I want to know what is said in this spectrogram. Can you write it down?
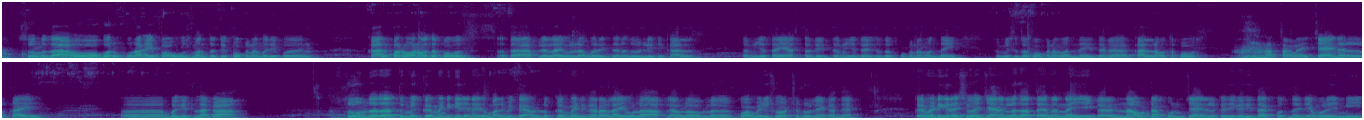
आप- सोमदा हो भरपूर आहे पाऊस म्हणतात ते कोकणामध्ये पण. काल परवा नव्हता पाऊस. आता आपल्या लाईव्हला बरीच जण जोडली होती काल. तनुजाताई असतात ते. तनुजाताई सुद्धा कोकणामध्ये नाही. तुम्ही सुद्धा कोकणामध्ये नाही. तर काल नव्हता पाऊस. आज चांगला आहे. चॅनल काय? बघितला का? सोम दादा तुम्ही कमेंट केली नाही तुम्हाला मी काय म्हणलो कमेंट करा लाईव्हला आपल्या आपलं कॉमेडी शॉर्ट शेड्यूल एखाद्या. कमेंट केल्याशिवाय चॅनलला जाता येणार नाही आहे कारण नाव टाकून चॅनल कधी कधी दाखवत नाही. त्यामुळे मी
